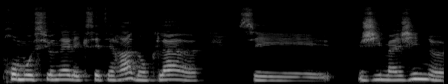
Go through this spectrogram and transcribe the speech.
promotionnel, etc. Donc là, euh, c'est, j'imagine, euh,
